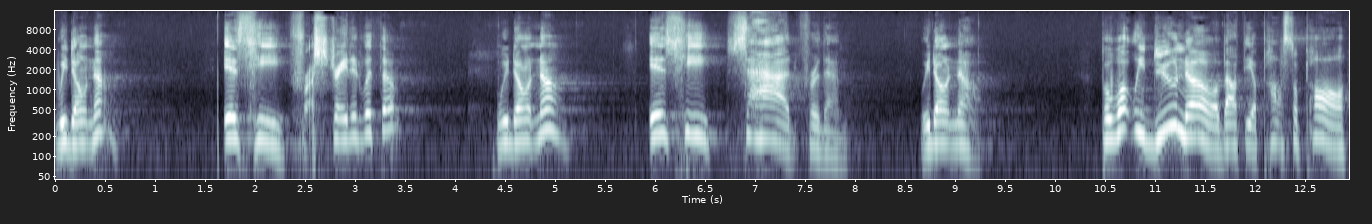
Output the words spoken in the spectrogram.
We don't know. Is he frustrated with them? We don't know. Is he sad for them? We don't know. But what we do know about the Apostle Paul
